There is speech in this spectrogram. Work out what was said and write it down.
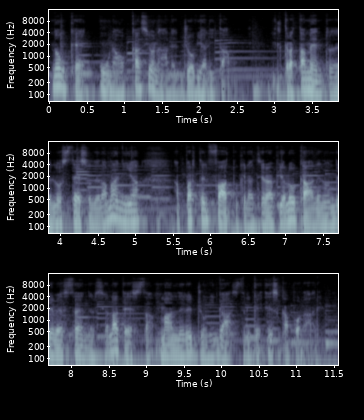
nonché una occasionale giovialità. Il trattamento è lo stesso della mania, a parte il fatto che la terapia locale non deve estendersi alla testa ma alle regioni gastriche e scapolari.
